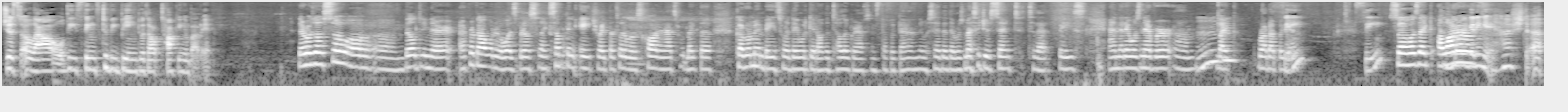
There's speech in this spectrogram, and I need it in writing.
just allow these things to be beamed without talking about it? There was also a um, building there. I forgot what it was, but it was like something H, right? That's what it was called, and that's like the government base where they would get all the telegraphs and stuff like that. And they would say that there was messages sent to that base, and that it was never um, Mhm. like brought up again. See? See? So it was like a lot we were of getting it hushed up,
